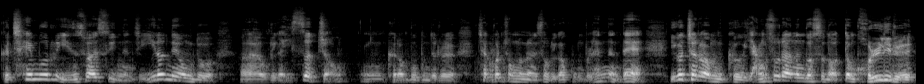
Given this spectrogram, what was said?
그 채무를 인수할 수 있는지 이런 내용도 어, 우리가 있었죠. 음, 그런 부분들을 채권 총론에서 우리가 공부를 했는데 했는데 이것처럼 그 양수라는 것은 어떤 권리를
